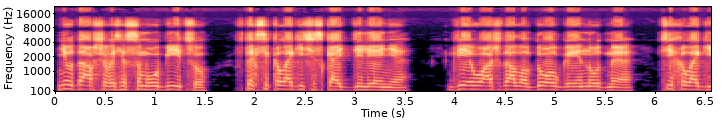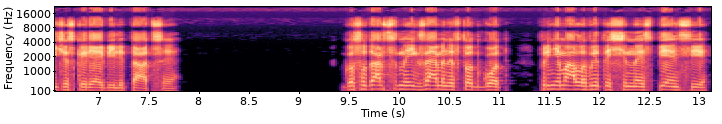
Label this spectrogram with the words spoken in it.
неудавшегося самоубийцу в токсикологическое отделение, где его ожидала долгая и нудная психологическая реабилитация. Государственные экзамены в тот год принимала вытащенная с пенсии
